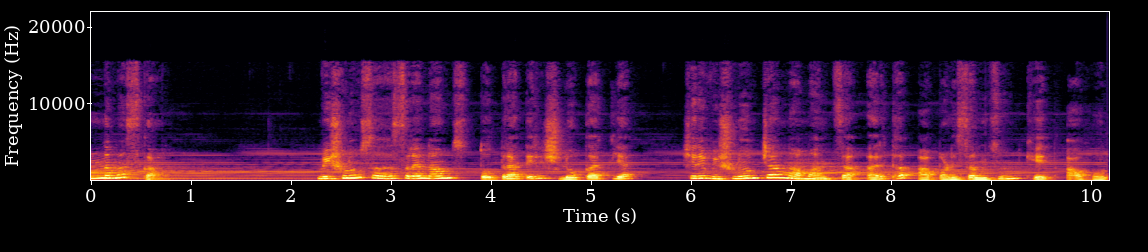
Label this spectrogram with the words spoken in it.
नमस्कार. विष्णू सहस्रनाम स्तोत्रातील श्लोकातल्या श्री विष्णूंच्या नामांचा अर्थ आपण समजून घेत आहोत.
